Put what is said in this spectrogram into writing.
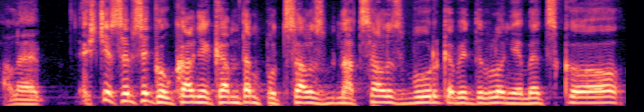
Ale ještě jsem se koukal někam tam pod Salz, nad Salzburg, aby to bylo Německo,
